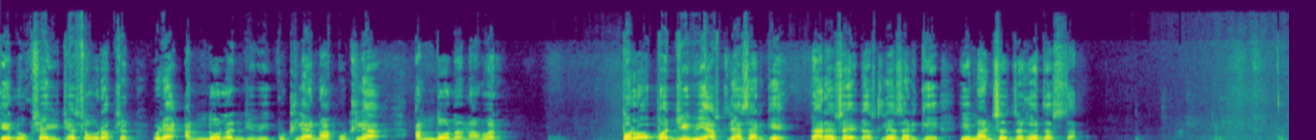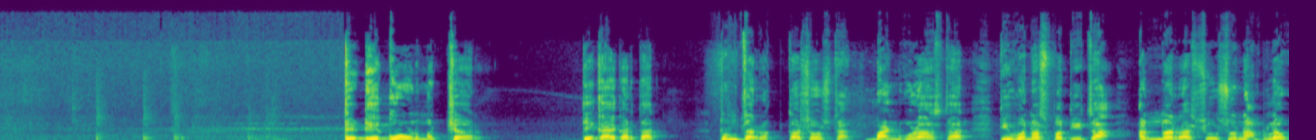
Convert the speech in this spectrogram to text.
ते लोकशाहीचे संरक्षक म्हणजे आंदोलनजीवी कुठल्या ना कुठल्या आंदोलनावर परोपजीवी असल्यासारखे पॅरासाईट असल्यासारखी ही माणसं जगत असतात. ते ढेकूण मच्छर ते काय करतात? तुमचं रक्त शोषतात बांडगुळं असतात ती वनस्पतीचा अन्नरस शोषून आपलं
